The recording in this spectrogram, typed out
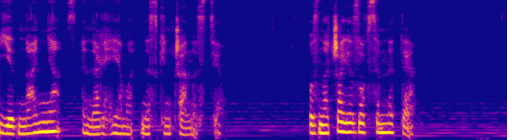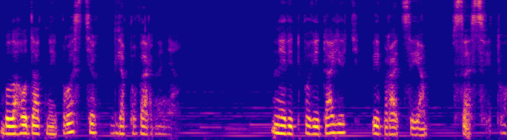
Єднання з енергіями нескінченності означає зовсім не те благодатний простір для повернення, не відповідають вібраціям Всесвіту,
